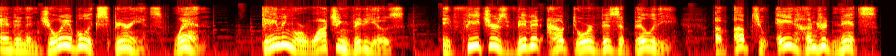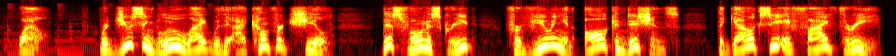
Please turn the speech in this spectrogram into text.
and an enjoyable experience when gaming or watching videos it features vivid outdoor visibility of up to 800 nits while reducing blue light with the Eye Comfort Shield. This phone is great for viewing in all conditions. The Galaxy A53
